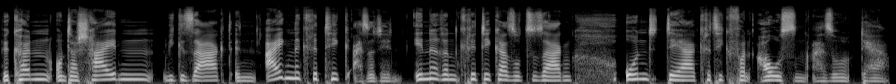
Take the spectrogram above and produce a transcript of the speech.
Wir können unterscheiden, wie gesagt, in eigene Kritik, also den inneren Kritiker sozusagen, und der Kritik von außen, also der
